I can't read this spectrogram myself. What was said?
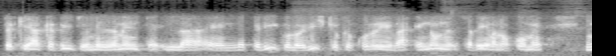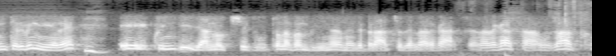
perché ha capito immediatamente il, il pericolo, il rischio che occorreva e non sapevano come intervenire e quindi gli hanno ceduto la bambina nelle braccia della ragazza. La ragazza ha usato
